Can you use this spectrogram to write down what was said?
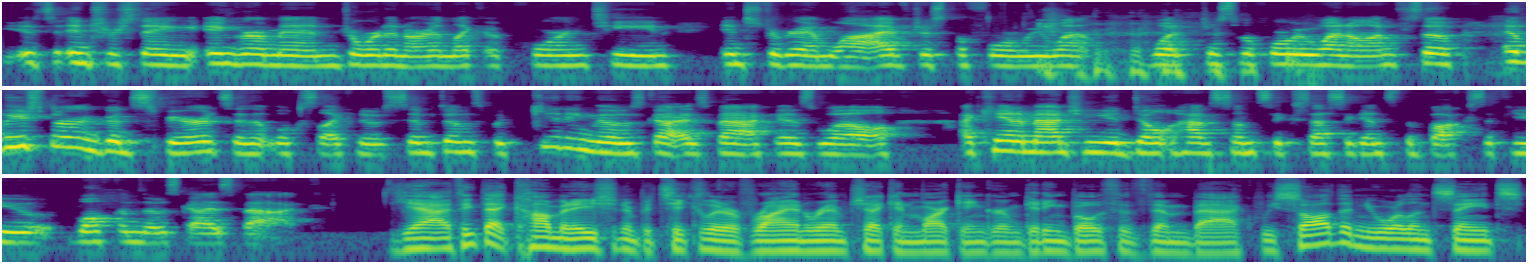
It's interesting. Ingram and Jordan are in like a quarantine Instagram live just before we went what just before we went on. So at least they're in good spirits and it looks like no symptoms, but getting those guys back as well. I can't imagine you don't have some success against the Bucs if you welcome those guys back. Yeah, I think that combination in particular of Ryan Ramczyk and Mark Ingram getting both of them back. We saw the New Orleans Saints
